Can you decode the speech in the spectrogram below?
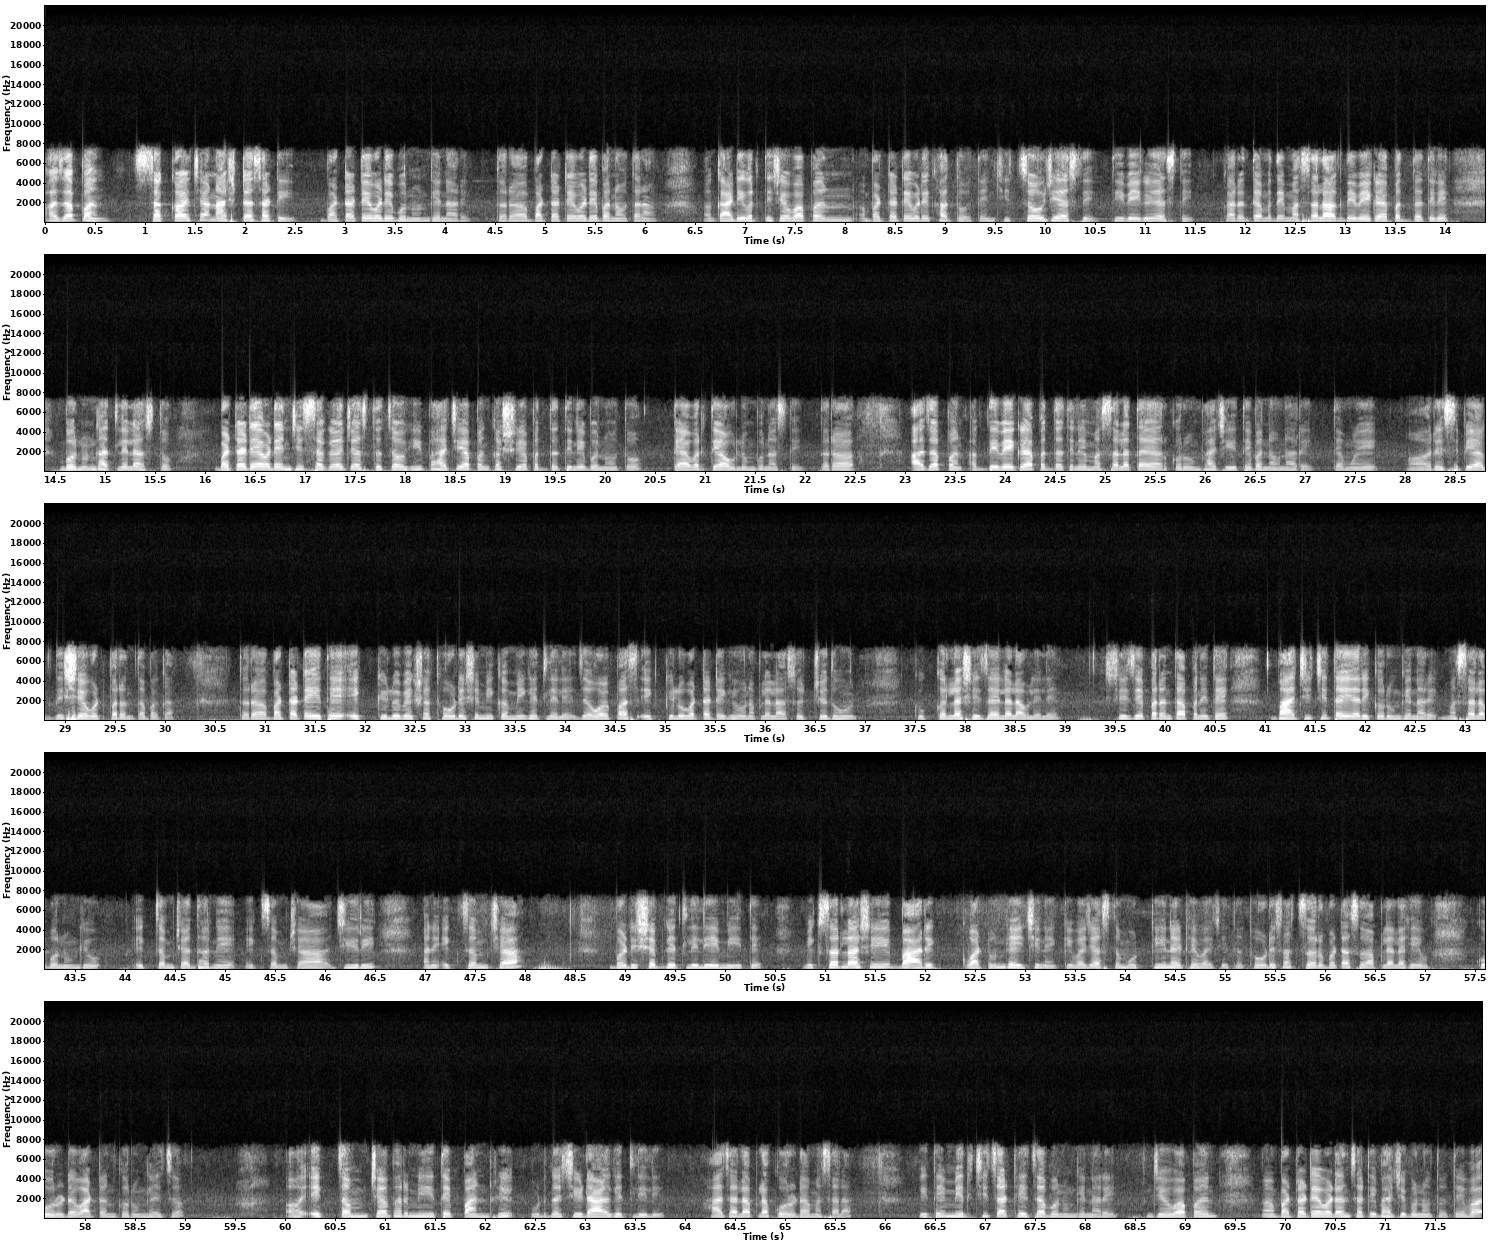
आज आपण सकाळच्या नाश्त्यासाठी बटाटे वडे बनवून घेणार आहे. तर बटाटे वडे बनवताना गाडीवरती जेव्हा आपण बटाटे वडे खातो त्यांची चव जी असते ती वेगळी असते. कारण त्यामध्ये मसाला अगदी वेगळ्या पद्धतीने बनवून घातलेला असतो. बटाटे वड्यांची सगळ्यात जास्त चव ही भाजी आपण कशा पद्धतीने बनवतो त्यावरती अवलंबून असते. तर आज आपण अगदी वेगळ्या पद्धतीने मसाला तयार करून भाजी इथे बनवणार आहे. त्यामुळे रेसिपी अगदी शेवटपर्यंत बघा. तर बटाटे इथे एक किलोपेक्षा थोडेसे मी कमी घेतलेले. जवळपास एक किलो बटाटे घेऊन आपल्याला स्वच्छ धुवून कुकरला शिजायला लावलेले. शिजेपर्यंत आपण इथे भाजीची तयारी करून घेणार आहे. मसाला बनवून घेऊ. एक चमचा धने एक चमचा जिरी आणि एक चमचा बडीशेप घेतलेली आहे मी इथे. मिक्सरला अशी बारीक वाटून घ्यायची नाही किंवा जास्त मोठी नाही ठेवायची. तर थोडंसं चरबट असं आपल्याला हे कोरडं वाटण करून घ्यायचं. एक चमचाभर मी इथे पांढरी उडदाची डाळ घेतलेली. हा झाला आपला कोरडा मसाला. इथे मिरचीचा ठेचा बनवून घेणार आहे. जेव्हा आपण बटाट्या वड्यांसाठी भाजी बनवतो तेव्हा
